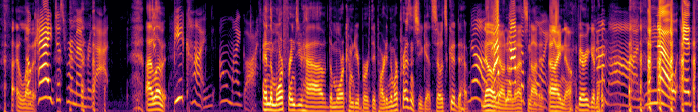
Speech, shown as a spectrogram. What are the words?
I love it. okay, just remember that. I love it. Be kind. Oh my gosh. And the more friends you have, the more come to your birthday party, and the more presents you get. So it's good to have. No, no, no, no, the that's not it. I know. Very good. Come on. no, it's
